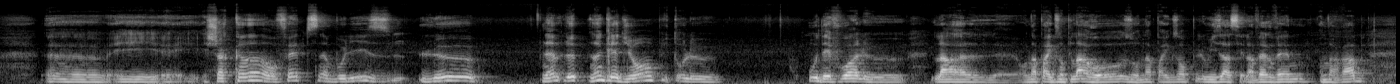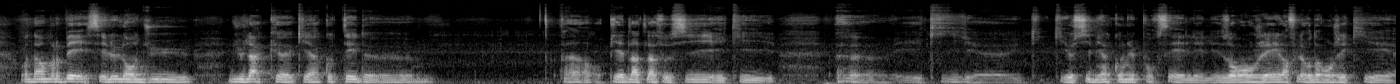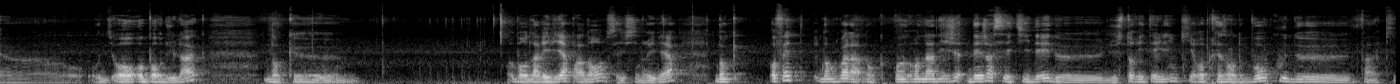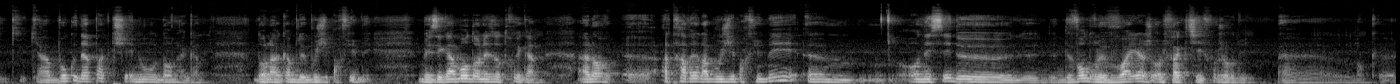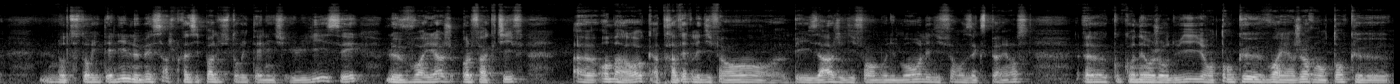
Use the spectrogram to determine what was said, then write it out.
Euh, et, chacun en fait symbolise le l'ingrédient plutôt le ou des fois le, la, on a par exemple la rose on a par exemple Louisa c'est la verveine en arabe on a Omrbe, c'est le long du, du lac euh, qui est à côté de. Enfin, au pied de l'Atlas aussi, et qui. Euh, et qui, euh, qui, est aussi bien connu pour ses, les, les orangers, la fleur d'oranger qui est au, bord du lac. Donc, au bord de la rivière, pardon, c'est une rivière. Donc, au fait, donc voilà, donc on, a déjà, déjà, cette idée de, du storytelling qui représente beaucoup de, enfin, qui, qui a beaucoup d'impact chez nous dans la gamme dans la gamme de bougies parfumées, mais également dans les autres gammes. Alors, euh, à travers la bougie parfumée, euh, on essaie de, vendre le voyage olfactif aujourd'hui. Euh, donc, notre storytelling, le message principal du storytelling chez Ulili, c'est le voyage olfactif au Maroc à travers les différents paysages, les différents monuments, les différentes expériences qu'on connaît aujourd'hui en tant que voyageur, en tant que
